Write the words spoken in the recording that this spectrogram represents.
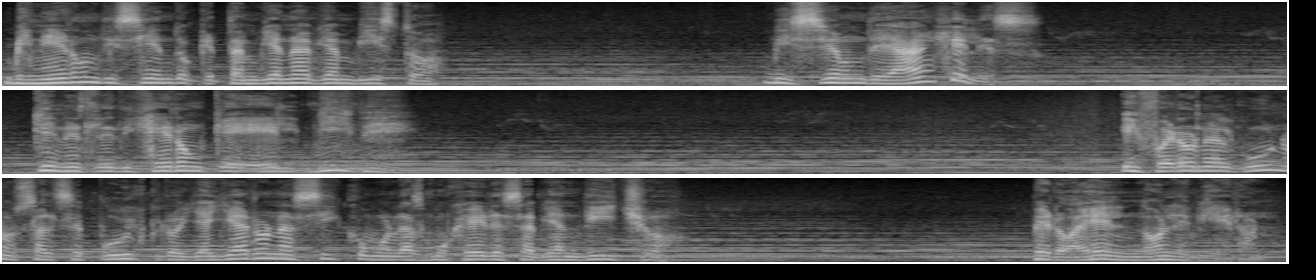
vinieron diciendo que también habían visto visión de ángeles, quienes le dijeron que él vive. Y fueron algunos al sepulcro y hallaron así como las mujeres habían dicho, pero a él no le vieron.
